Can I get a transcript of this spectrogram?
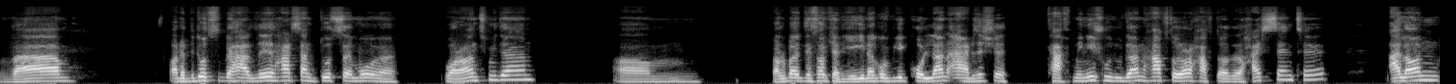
و آره به دو به هر هر سهم دو سوم وارانت میدن. حالا باید حساب کرد. یکی نگفت یه کلا ارزش تخمینیش حدودا 7 دلار 78 سنته. الان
